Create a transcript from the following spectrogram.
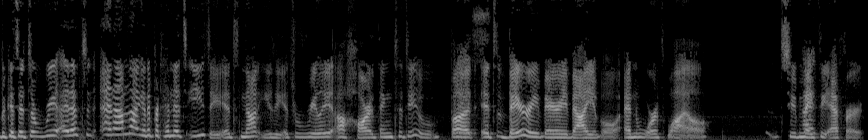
because it's a real that's and I'm not going to pretend it's easy. It's not easy. It's really a hard thing to do, but yes. it's very very valuable and worthwhile to make I, the effort.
